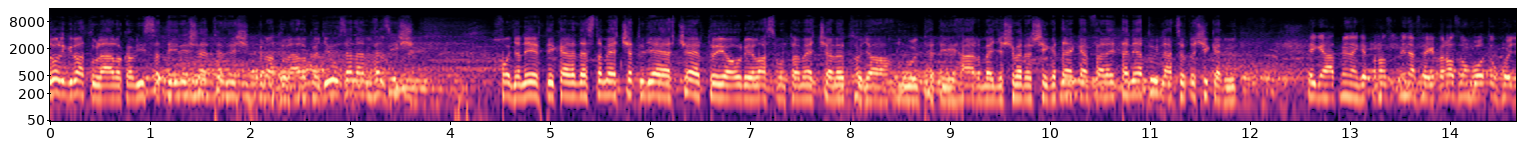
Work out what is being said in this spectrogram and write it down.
Zoli, gratulálok a visszatérésedhez, és gratulálok a győzelemhez is. Hogyan értékeled ezt a meccset? Ugye Csertői Aurél azt mondta a meccs előtt, hogy a múlt heti 3-1-es vereséget el kell felejteni, hát úgy látszott, hogy sikerült. Igen, hát mindenképpen, az, mindenféleképpen azon voltunk, hogy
